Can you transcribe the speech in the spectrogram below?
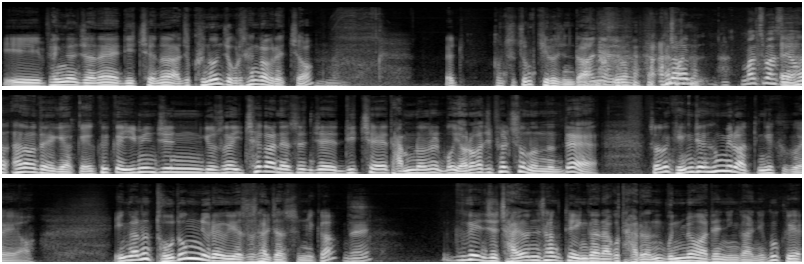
이 100년 전에 니체는 아주 근원적으로 생각을 했죠. 음. 좀 길어진다. 아니요. 하나만 말씀하세요. 네, 하나만 더 얘기할게요. 그러니까 이민진 교수가 이 책 안에서 이제 니체의 담론을 뭐 여러 가지 펼쳐 놓는데 저는 굉장히 흥미로웠던 게 그거예요. 인간은 도덕률에 의해서 살지 않습니까? 네. 그게 이제 자연 상태 인간하고 다른 문명화된 인간이고 그게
